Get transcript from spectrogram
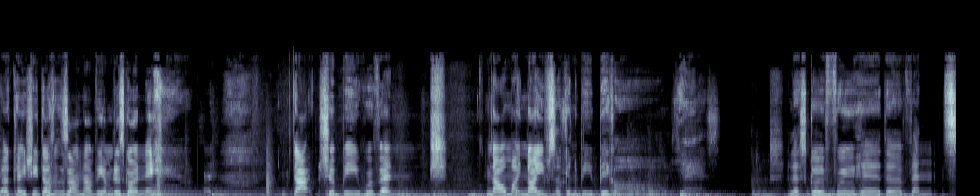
Okay, she doesn't sound happy. I'm just going that should be revenge. Now my knives are going to be bigger. Yes. Let's go through here, the vents.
